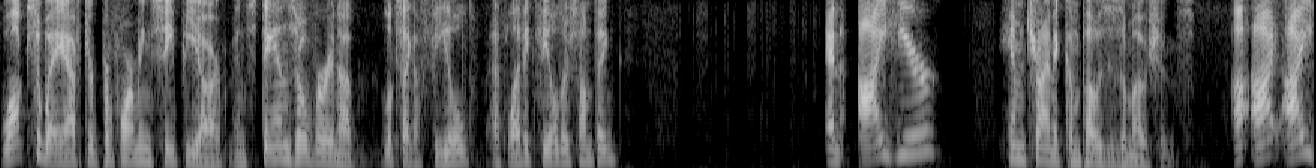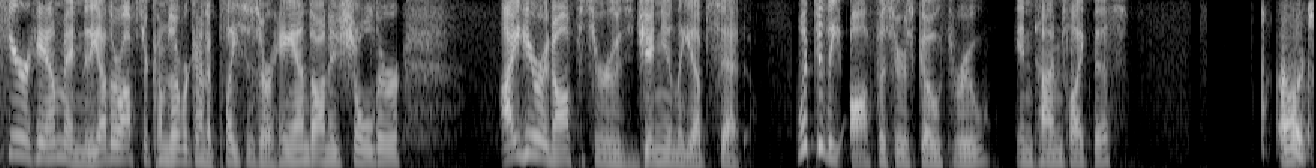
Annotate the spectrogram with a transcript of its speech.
walks away after performing CPR and stands over in a looks like a field, athletic field or something. And I hear him trying to compose his emotions. I, I, hear him, and the other officer comes over, kind of places her hand on his shoulder. I hear an officer who's genuinely upset. What do the officers go through in times like this? Oh, it's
